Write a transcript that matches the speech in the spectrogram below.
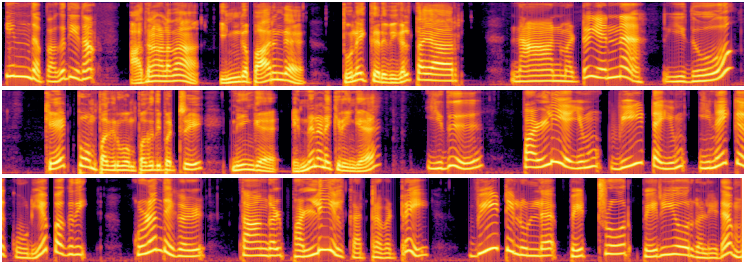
இந்த பகுதி தான் அதனால தான் இங்க பாருங்க துணைக்கருவிகள் தயார். நான் மட்டும் என்ன? இதோ. கேட்போம் பகிர்வோம் பகுதி பற்றி நீங்க என்ன நினைக்கிறீங்க? இது பள்ளியையும் வீட்டையும் இணைக்கக்கூடிய பகுதி. குழந்தைகள் தாங்கள் பள்ளியில் கற்றவற்றை வீட்டிலுள்ள பெற்றோர் பெரியோர்களிடம்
